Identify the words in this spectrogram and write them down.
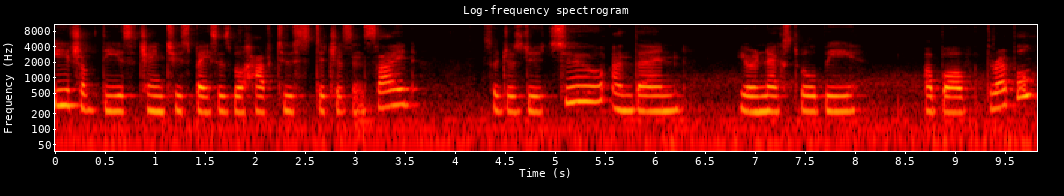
each of these chain two spaces will have two stitches inside. So just do two and then your next will be above treble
